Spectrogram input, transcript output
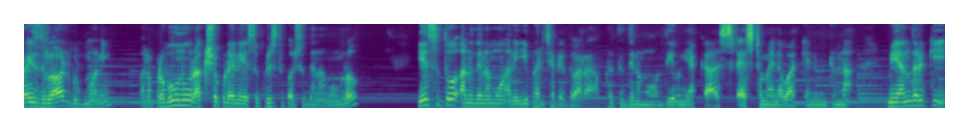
ప్రైజ్ లార్డ్ గుడ్ మార్నింగ్. మన ప్రభువును రక్షకుడైన యేసుక్రీస్తు పరిశుద్ధ నామంలో యేసుతో అనుదినము అనే ఈ పరిచర్య ద్వారా ప్రతిదినము దేవుని యొక్క శ్రేష్టమైన వాక్యాన్ని వింటున్న మీ అందరికీ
